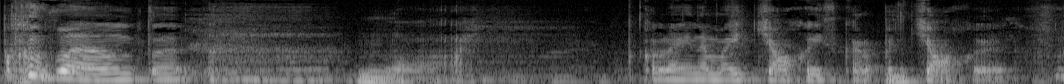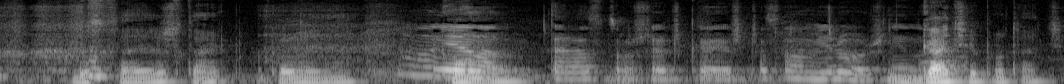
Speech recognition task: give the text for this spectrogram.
Prezenty. O, Kolejne majciochy i skarpeciochy. Dostajesz, tak? Kolejne. No nie no, teraz troszeczkę już czasami różnie. No. Gacie po tacie.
